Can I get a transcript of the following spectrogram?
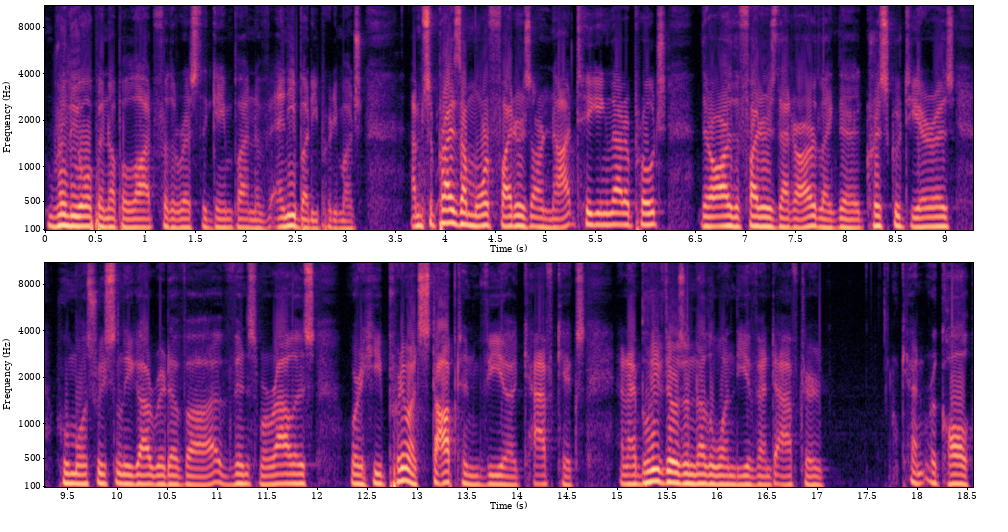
really open up a lot for the rest of the game plan of anybody pretty much i'm surprised that more fighters are not taking that approach there are the fighters that are like the chris gutierrez who most recently got rid of uh, vince morales where he pretty much stopped him via calf kicks and i believe there was another one the event after can't recall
